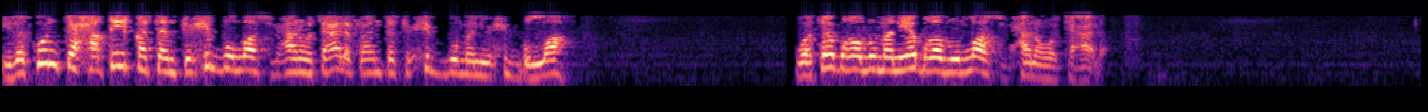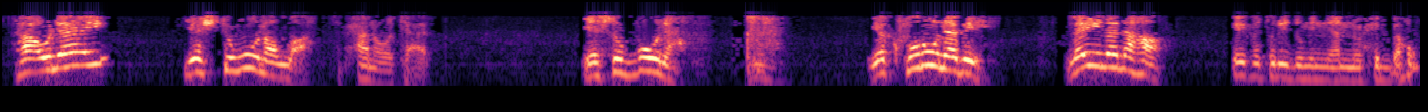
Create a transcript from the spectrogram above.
إذا كنت حقيقة تحب الله سبحانه وتعالى فأنت تحب من يحب الله وتبغض من يبغض الله سبحانه وتعالى. هؤلاء يشتمون الله سبحانه وتعالى. يسبونه يكفرون به ليل نهار. كيف تريد مني أن نحبهم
